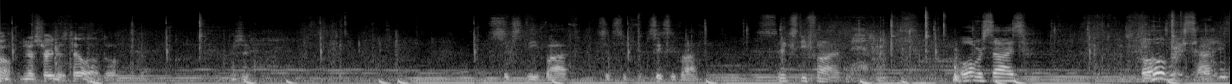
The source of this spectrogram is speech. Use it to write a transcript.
Oh, you gotta straighten his tail out though. Let me see. 65. 60, 65. 65, man. Oversized. Oversized.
